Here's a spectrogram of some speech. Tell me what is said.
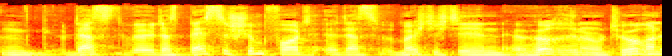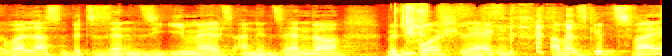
Das, das beste Schimpfwort, äh, das möchte ich den Hörerinnen und Hörern überlassen. Bitte senden Sie E-Mails an den Sender mit Vorschlägen. aber es gibt zwei,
